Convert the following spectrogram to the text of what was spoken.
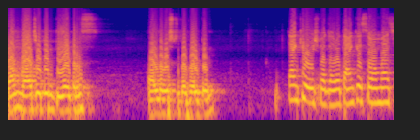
come watch it in theatres all the best the whole team thank you Vishwa గారు థ్యాంక్ యూ సో మచ్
